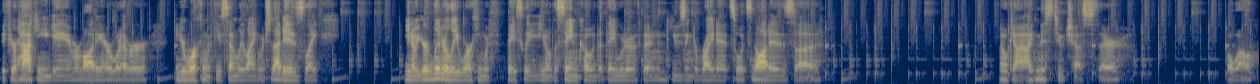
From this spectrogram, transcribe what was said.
if you're hacking a game or modding it or whatever, and you're working with the assembly language, that is like you know you're literally working with basically you know the same code that they would have been using to write it. So it's not as uh... okay. I missed two chests there. Oh well.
